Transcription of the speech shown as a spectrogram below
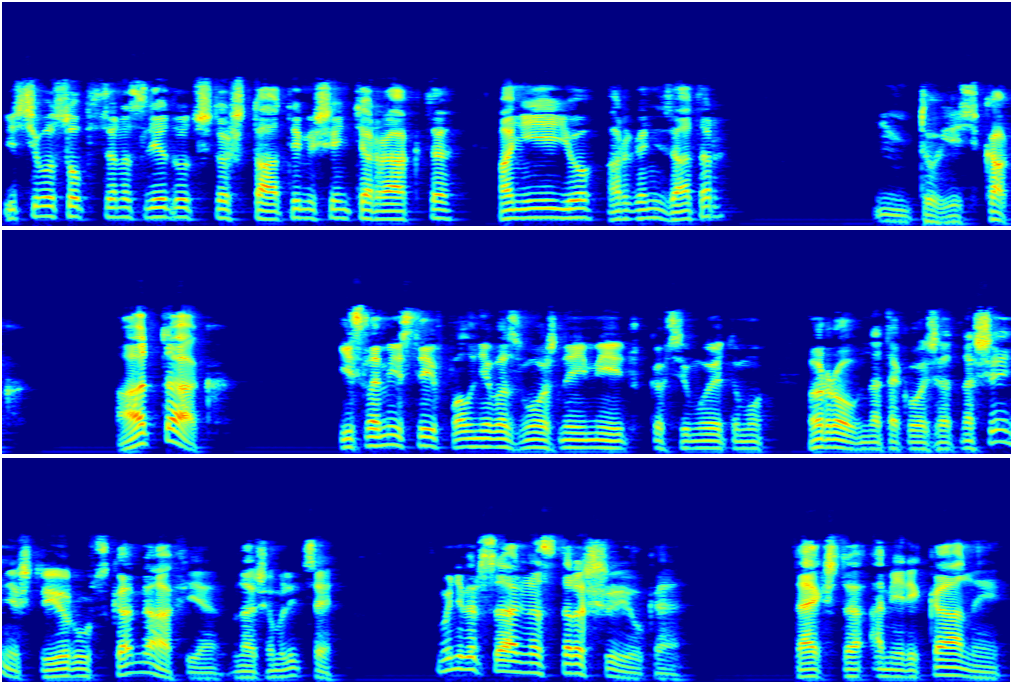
Из чего, собственно, следует, что Штаты мишень теракта, а не ее организатор? То есть как? А так. Исламисты вполне возможно имеют ко всему этому ровно такое же отношение, что и русская мафия в нашем лице универсальная страшилка. Так что американы,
